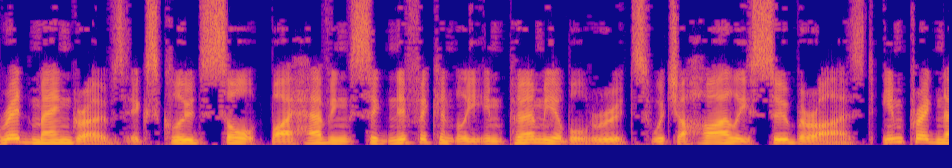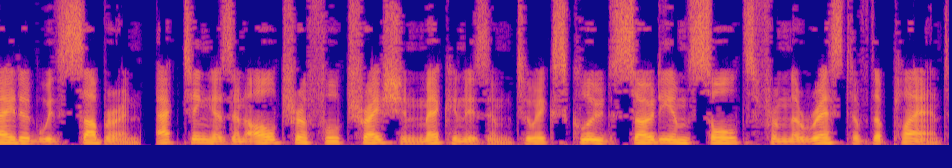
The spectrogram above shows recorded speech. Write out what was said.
Red mangroves exclude salt by having significantly impermeable roots which are highly suberized impregnated with suberin, acting as an ultrafiltration mechanism to exclude sodium salts from the rest of the plant.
